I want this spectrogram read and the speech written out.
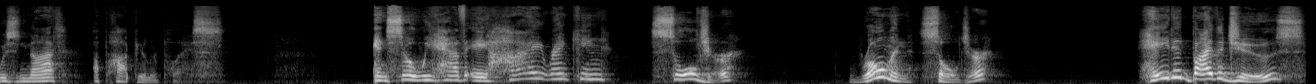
was not a popular place. And so we have a high ranking soldier, Roman soldier, hated by the Jews,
